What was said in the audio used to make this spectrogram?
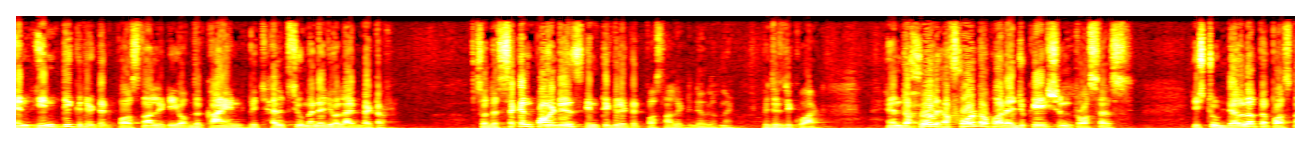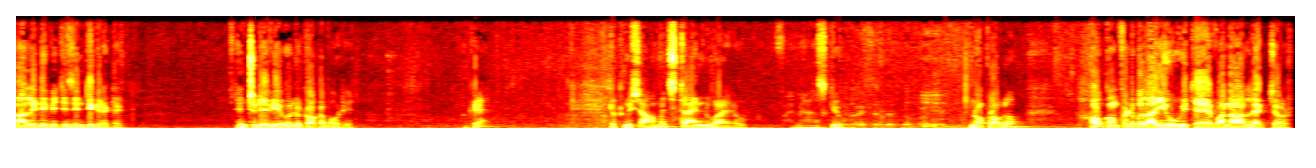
an integrated personality of the kind which helps you manage your life better. So the second point is integrated personality development, which is required. And the whole effort of our education process is to develop a personality which is integrated. And today we are going to talk about it. Okay? Dr. Misha, how much time do I have? I may ask you. No problem. How comfortable are you with a one hour lecture?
